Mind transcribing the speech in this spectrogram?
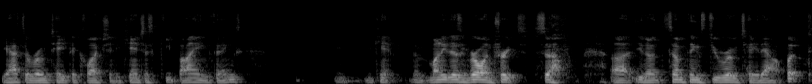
You have to rotate the collection. You can't just keep buying things. You can't, money doesn't grow on trees. So, uh, you know, some things do rotate out. But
